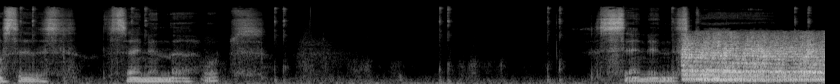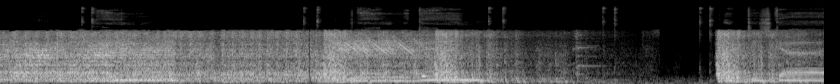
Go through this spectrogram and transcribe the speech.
No losses. Send in the. Whoops. Send in this guy. Again. These guys.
